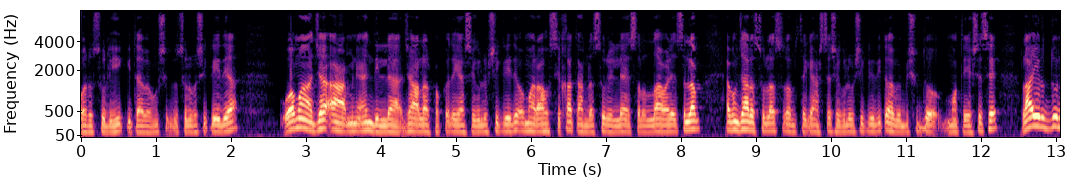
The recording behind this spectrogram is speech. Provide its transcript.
ও রসুলি কিতাব এবং রসুল স্বীকৃতি দেয়া। ওমা যা আমিন আইন্দিল্লাহ যা আল্লাহর পক্ষ থেকে আসে সেগুলো স্বীকৃতি। ওমা রাহ সিকাত আন রসুল্লাহ সাল্লাহ আলিয়াল্লাম এবং যা রসুল্লাহ সাল্লাম থেকে আসছে, সেগুলো স্বীকৃতি হবে, বিশুদ্ধ মতে এসেছে। লাইরুদ্দুন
